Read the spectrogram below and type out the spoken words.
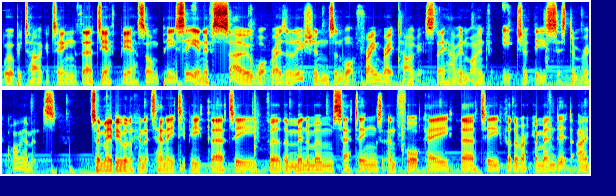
will be targeting 30 FPS on PC, and if so, what resolutions and what frame rate targets they have in mind for each of these system requirements. So maybe we're looking at 1080p 30 for the minimum settings and 4K 30 for the recommended. I,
